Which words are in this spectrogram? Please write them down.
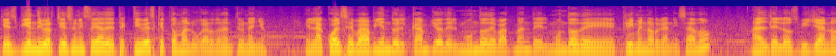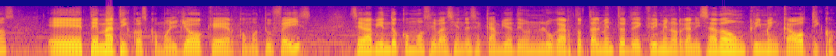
que es bien divertida. Es una historia de detectives que toma lugar durante un año, en la cual se va viendo el cambio del mundo de Batman, del mundo de crimen organizado, al de los villanos eh, temáticos como el Joker, como Two-Face. Se va viendo cómo se va haciendo ese cambio de un lugar totalmente de crimen organizado a un crimen caótico.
